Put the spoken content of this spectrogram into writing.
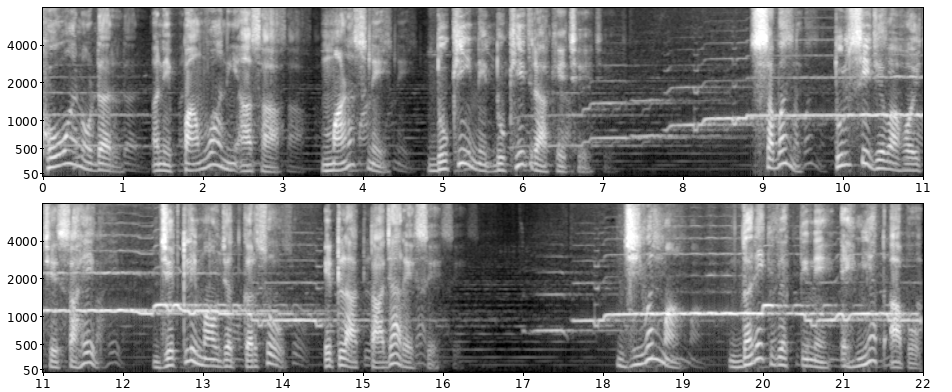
ખોવાનો ડર અને પામવાની આશા માણસને દુખી ને દુખી જ રાખે છે. સંબંધ તુલસી જેવા હોય છે સાહેબ. જેટલી માવજત કરશો, એટલા તાજા રહેશે. જીવનમાં દરેક વ્યક્તિને અહેમિયત આપો,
